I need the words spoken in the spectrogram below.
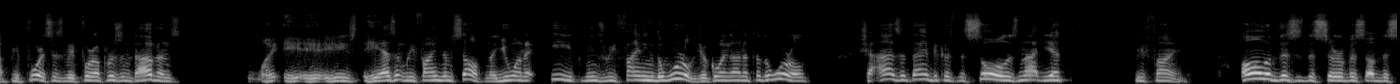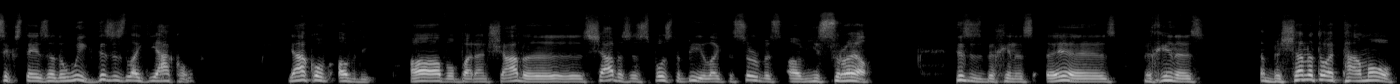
uh, before it says before a person davens, he, he's, he hasn't refined himself. Now you want to eat means refining the world. You're going on into the world. Sha'az because the soul is not yet refined. All of this is the service of the six days of the week. This is like Yaakov. Yaakov Avdi. Of, but on Shabbos, Shabbos is supposed to be like the service of Yisrael. This is Bechinas, is Bechinas, Beshanato et Tamo,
